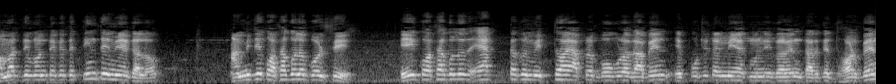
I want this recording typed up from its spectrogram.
আমার জীবন থেকে তিনটে মেয়ে গেল। আমি যে কথাগুলো বলছি এই কথাগুলো একটা তো মিথ্যা হয়, আপনার বগুড়া যাবেন এই প্রতিটা মেয়ে এক মনে করেন তাদেরকে ধরবেন,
